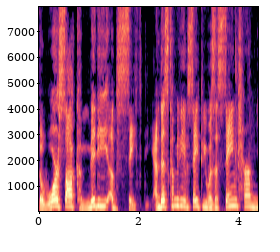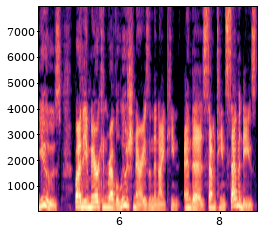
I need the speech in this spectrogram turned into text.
the Warsaw Committee of Safety. And this committee of safety was the same term used by the American revolutionaries in the 19 and the 1770s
